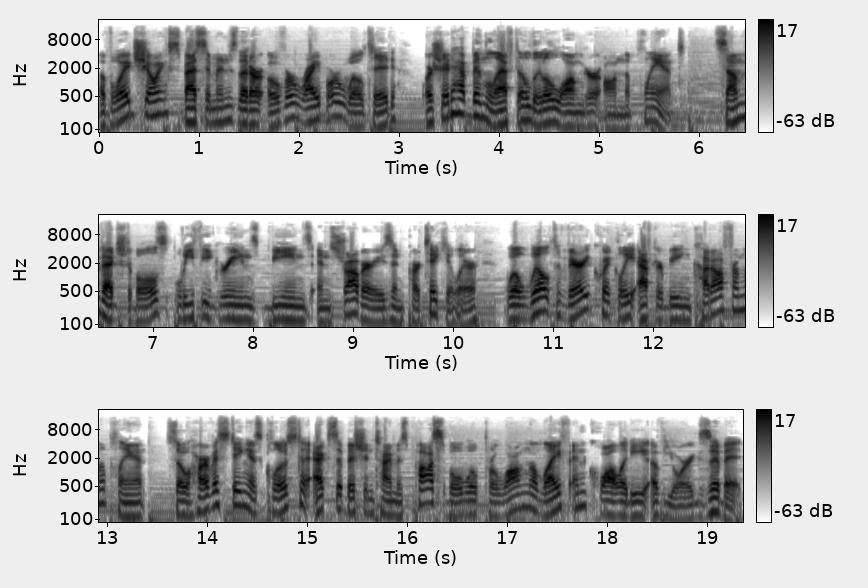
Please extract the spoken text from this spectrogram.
Avoid showing specimens that are overripe or wilted, or should have been left a little longer on the plant. Some vegetables, leafy greens, beans, and strawberries in particular, will wilt very quickly after being cut off from the plant, so harvesting as close to exhibition time as possible will prolong the life and quality of your exhibit.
